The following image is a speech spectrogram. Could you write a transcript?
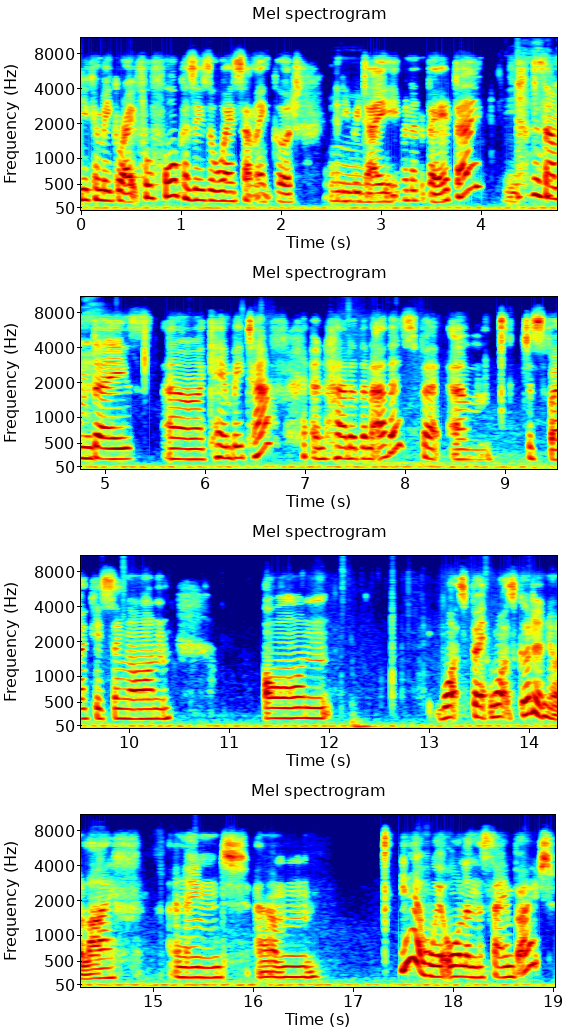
you can be grateful for because there's always something good mm. in every mm. even in a bad day. Yeah. Some days uh, can be tough and harder than others, but um, just focusing on on what's what's good in your life, and um, yeah, we're all in the same boat.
